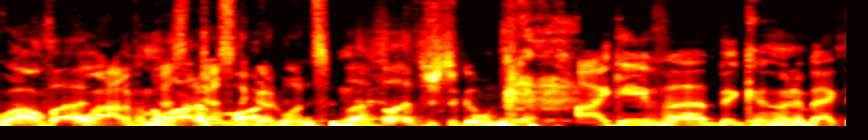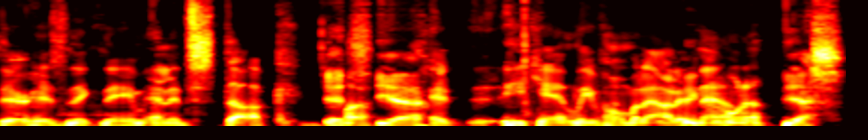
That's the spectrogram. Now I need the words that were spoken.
well, but a lot of them. a lot of just them the are. good ones. Well, that's just a good one. Yeah. I gave uh, Big Kahuna back there his nickname, and it stuck. It's Huh? yeah, It, he can't leave home without it Big now. Kahuna. yes.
